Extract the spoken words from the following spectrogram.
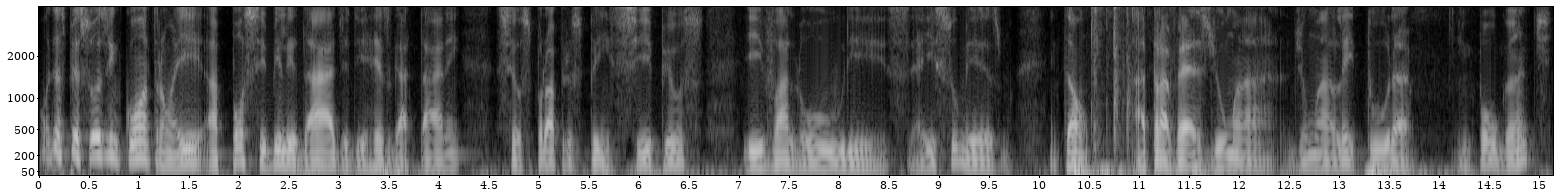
onde as pessoas encontram aí a possibilidade de resgatarem seus próprios princípios e valores. É isso mesmo. Então, através de uma, de uma leitura empolgante,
